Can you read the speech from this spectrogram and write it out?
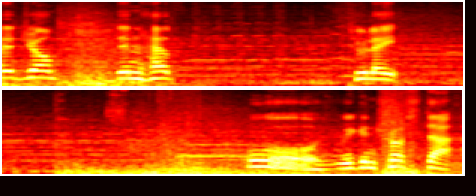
Tried to jump. Didn't help. Too late. Oh, we can trust that.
